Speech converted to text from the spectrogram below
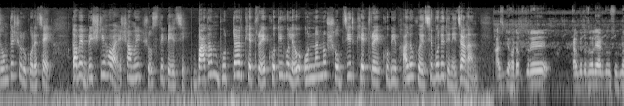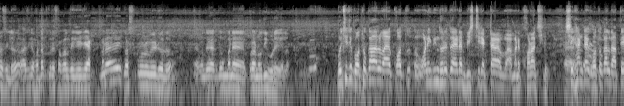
জমতে শুরু করেছে। তবে বৃষ্টি হওয়ায় সাময়িক স্বস্তি পেয়েছি। বাদাম ভুট্টার ক্ষেত্রে ক্ষতি হলেও অন্যান্য সবজির ক্ষেত্রে খুবই ভালো হয়েছে বলে তিনি জানান। আজকে হঠাৎ করে কালকে তো জলে একদম শুকনো ছিল। আজকে হঠাৎ করে সকাল থেকে এই যে এক মানে ওই দশ পনেরো মিনিট হলো এখন থেকে একদম মানে পুরো নদী ভরে গেল। বলছি যে গতকাল কত অনেক দিন ধরে তো একটা বৃষ্টির একটা মানে খরা ছিল। সেখানটায় গতকাল রাতে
